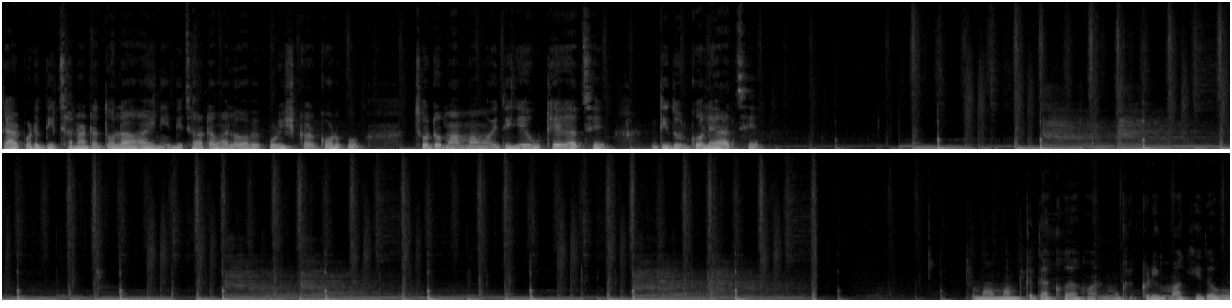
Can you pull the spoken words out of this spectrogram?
তারপরে বিছানাটা তোলা হয়নি, বিছানাটা ভালোভাবে পরিষ্কার করব। ছোট মাম্মাম ওইদিকে উঠে গেছে, দিদুর কোলে আছে। তো মাম্মামকে দেখো এখন, মুখে ক্রিম মাখিয়ে দেবো।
